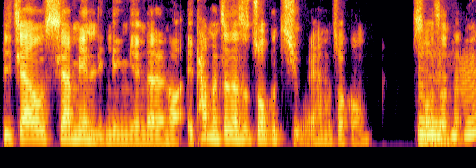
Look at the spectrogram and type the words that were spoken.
比较下面零零年的人哦，诶，他们真的是做不久诶，他们做工，说真的。嗯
